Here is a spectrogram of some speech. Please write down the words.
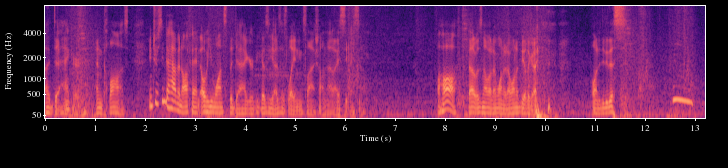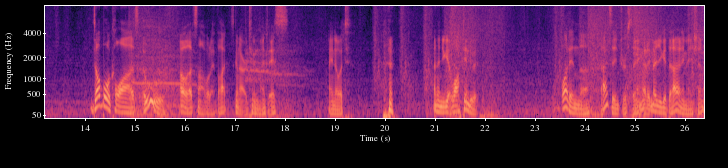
A dagger and claws. Interesting to have an offhand. Oh, he wants the dagger because he has his lightning slash on that. I see, I see. Aha! That was not what I wanted. I wanted the other guy. Wanted to do this. Double claws. Ooh. Oh, that's not what I thought. It's gonna R2 in my face. I know it. and then you get locked into it. What in the... That's interesting. I didn't know you get that animation.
